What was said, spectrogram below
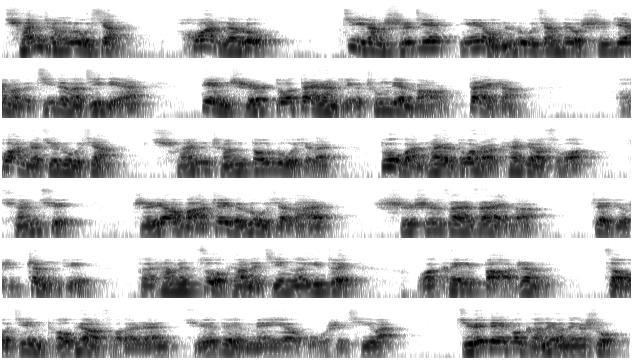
全程录像，换着录，记上时间，因为我们录像都有时间嘛，几点到几点，电池多带上几个充电宝，带上，换着去录像，全程都录下来，不管他有多少开票所，全去，只要把这个录下来，实实在在的，这就是证据。和他们做票的金额一对，我可以保证，走进投票所的人绝对没有五十七万，绝对不可能有那个数。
